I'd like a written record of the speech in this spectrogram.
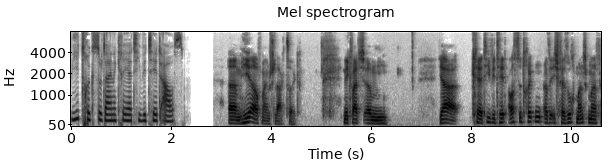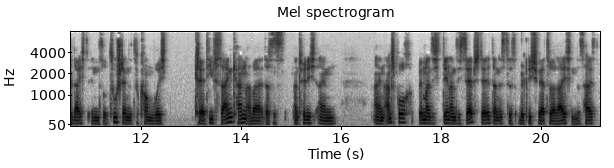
Wie drückst du deine Kreativität aus? Ähm, hier auf meinem Schlagzeug. Nee, Quatsch. Ähm, ja, Kreativität auszudrücken. Also ich versuche manchmal vielleicht in so Zustände zu kommen, wo ich kreativ sein kann, aber das ist natürlich ein, ein Anspruch. Wenn man sich den an sich selbst stellt, dann ist das wirklich schwer zu erreichen. Das heißt,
